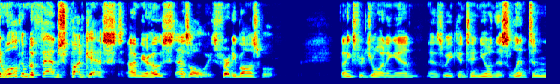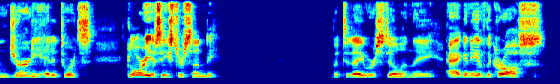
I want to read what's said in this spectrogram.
and welcome to Fab's Podcast. I'm your host, as always, Freddie Boswell. Thanks for joining in as we continue on this Lenten journey headed towards glorious Easter Sunday. But today we're still in the agony of the cross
